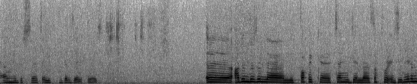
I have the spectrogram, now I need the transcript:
عاوني باش تعلمت بزاف ديال الحوايج. غادي ندوزو لل topic الثاني ديال software engineering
